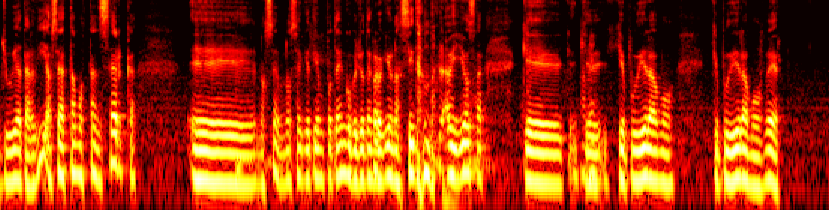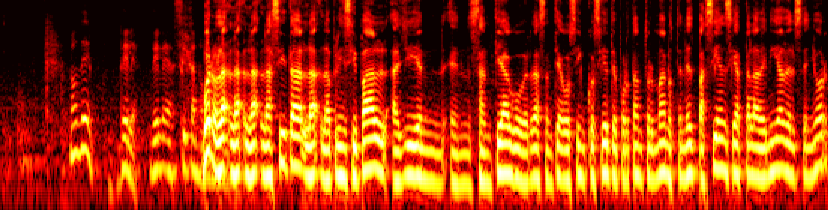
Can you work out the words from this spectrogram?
lluvia tardía. O sea, estamos tan cerca. Eh, no sé, no sé qué tiempo tengo, pero yo tengo aquí una cita maravillosa que, que, que, que pudiéramos, que pudiéramos ver. No, de, dele, dele a cita. No bueno, la, la, la, la, cita, la, la principal allí en, en, Santiago, ¿verdad? Santiago 5.7, por tanto, hermanos, tened paciencia hasta la venida del Señor.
